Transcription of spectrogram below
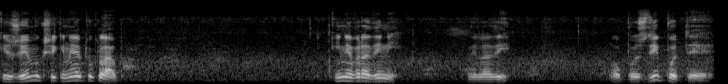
η ζωή μου ξεκινάει από το κλαμπ. Είναι βραδινή. Δηλαδή, οπωσδήποτε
